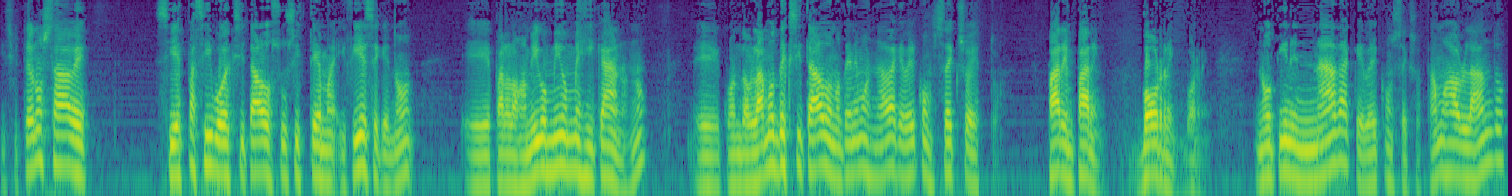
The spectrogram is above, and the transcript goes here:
y si usted no sabe si es pasivo o excitado su sistema, y fíjese que no, eh, para los amigos míos mexicanos, ¿no? cuando hablamos de excitado no tenemos nada que ver con sexo esto. Paren, paren, borren, borren. No tiene nada que ver con sexo. Estamos hablando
